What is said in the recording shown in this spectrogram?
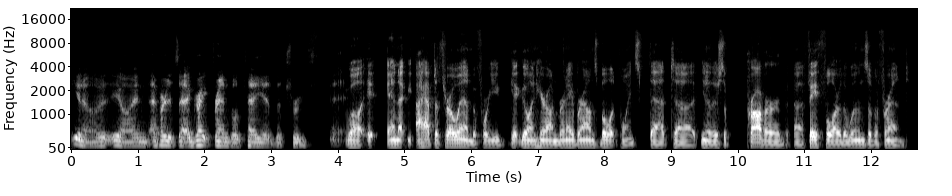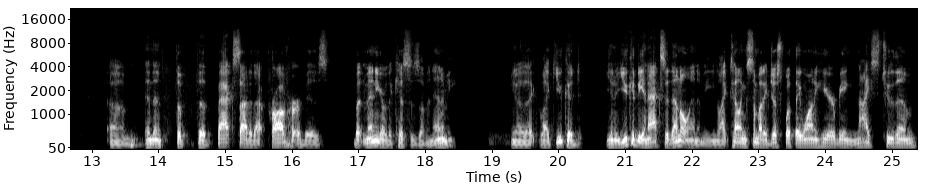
you know, you know, and I've heard it say a great friend will tell you the truth. Well, it, and I have to throw in before you get going here on Brene Brown's bullet points that uh, you know there's a proverb: uh, "Faithful are the wounds of a friend," um, and then the the backside of that proverb is, "But many are the kisses of an enemy." You know, that like you could, you know, you could be an accidental enemy, like telling somebody just what they want to hear, being nice to them,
